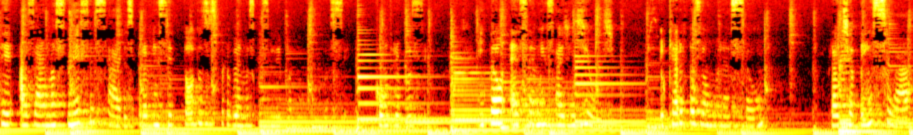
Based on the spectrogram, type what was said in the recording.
ter as armas necessárias para vencer todos os problemas que se levantam com você, contra você. Então, essa é a mensagem de hoje. Eu quero fazer uma oração para te abençoar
